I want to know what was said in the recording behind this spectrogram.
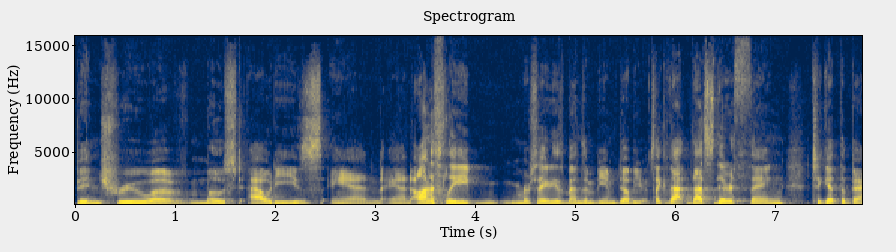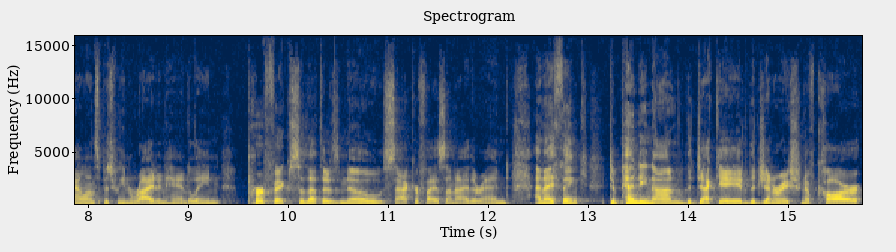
been true of most Audis and and honestly Mercedes Benz and BMW. It's like that that's their thing to get the balance between ride and handling perfect so that there's no sacrifice on either end. And I think depending on the decade, the generation of car,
